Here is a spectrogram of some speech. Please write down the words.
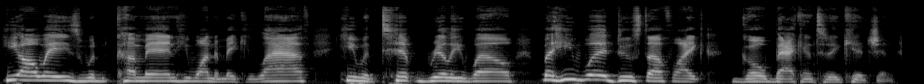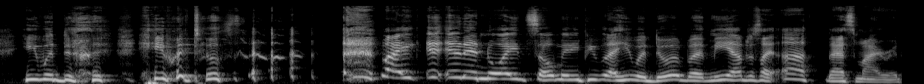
he always would come in. He wanted to make you laugh. He would tip really well, but he would do stuff like go back into the kitchen. He would do, he would do, like it, it, annoyed so many people that he would do it, but me, I'm just like, ah, uh, that's Myron.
